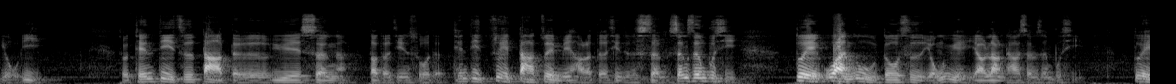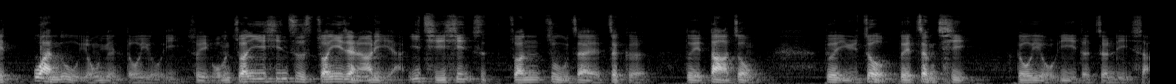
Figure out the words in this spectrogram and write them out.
有益。说天地之大德曰生啊，《道德经》说的，天地最大最美好的德性就是生，生生不息，对万物都是永远要让它生生不息，对万物永远都有益。所以，我们专一心智专一在哪里呀？一其心是专注在这个对大众、对宇宙、对正气。都有益的真理上，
